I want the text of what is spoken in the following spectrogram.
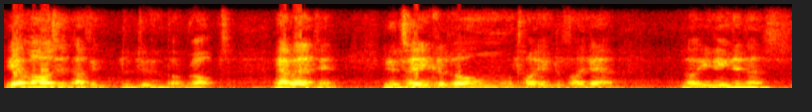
Here Mars is nothing to do but rot. How about it? It'll take a long time to find out that you needed us.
